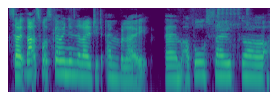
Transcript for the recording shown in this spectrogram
so that's what's going in the loaded envelope um, I've also got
